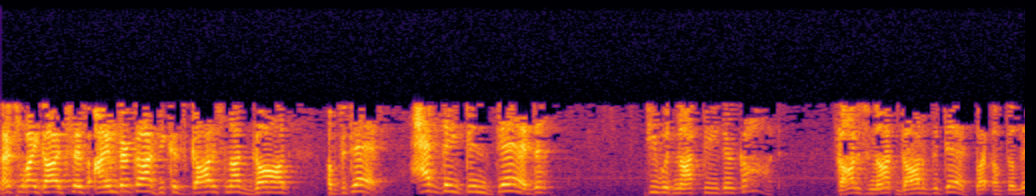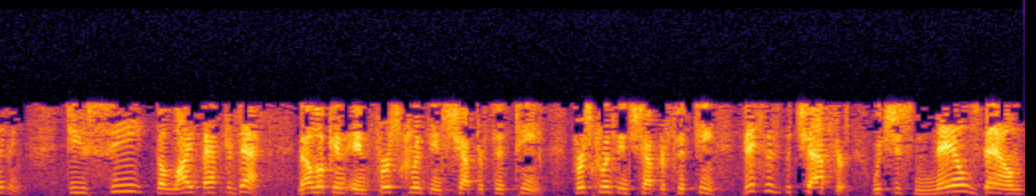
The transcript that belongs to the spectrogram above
That's why God says, I am their God, because God is not God of the dead. Had they been dead, He would not be their God. God is not God of the dead, but of the living. Do you see the life after death? Now look in, in 1 Corinthians chapter 15. 1 Corinthians chapter 15. This is the chapter which just nails down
